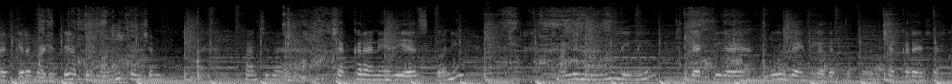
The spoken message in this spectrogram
దగ్గర పడితే అప్పుడు మనం కొంచెం పంచదార చక్కెర అనేది వేసుకొని మళ్ళీ మనం దీన్ని గట్టిగా లూజ్ అయింది కదా చక్కెర వేసాక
